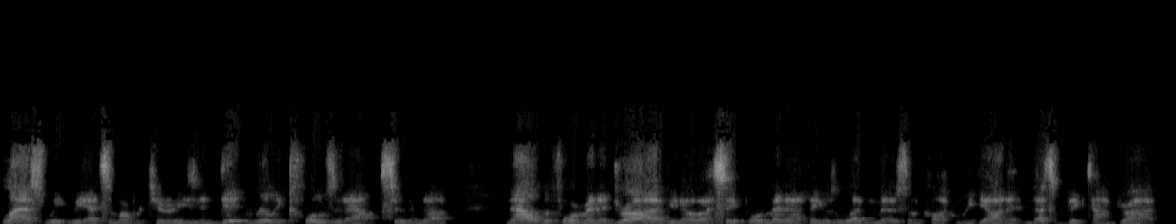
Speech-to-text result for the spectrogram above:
Last week we had some opportunities and didn't really close it out soon enough. Now the four minute drive, you know, I say four minute. I think it was 11 minutes on the clock when we got it, and that's a big time drive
